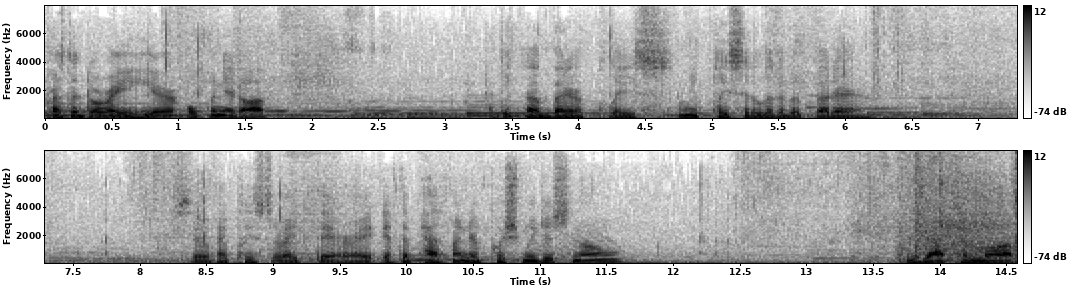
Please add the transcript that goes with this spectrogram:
press the door right here, open it up. I think a better place. Let me place it a little bit better. So if I placed it right there, right? If the Pathfinder pushed me just now, zap him up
